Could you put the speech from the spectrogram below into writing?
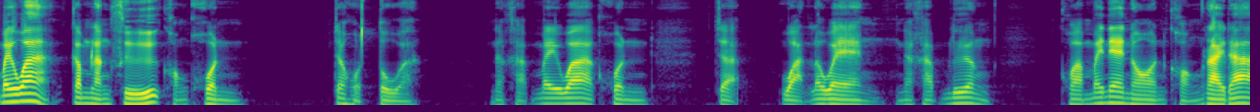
ไม่ว่ากำลังซื้อของคนจะหดตัวนะครับ ไม่ว่าคนจะหวาดระแวงนะครับ เรื่องความไม่แน่นอนของรายได้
